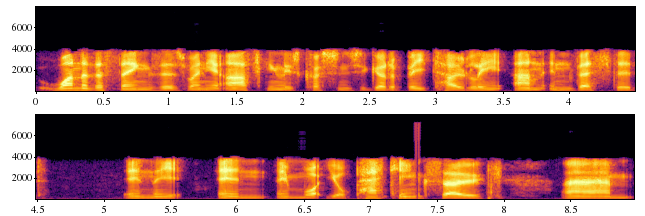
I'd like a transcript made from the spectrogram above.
one of the things is when you're asking these questions, you've got to be totally uninvested in the in in what you're packing. So um,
